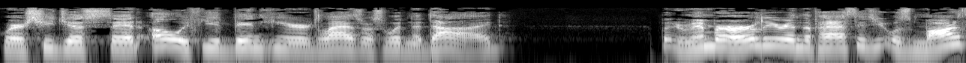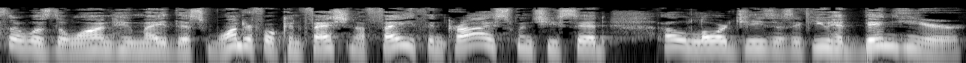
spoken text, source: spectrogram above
where she just said, Oh, if you'd been here, Lazarus wouldn't have died. But remember earlier in the passage, it was Martha was the one who made this wonderful confession of faith in Christ when she said, Oh Lord Jesus, if you had been here,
